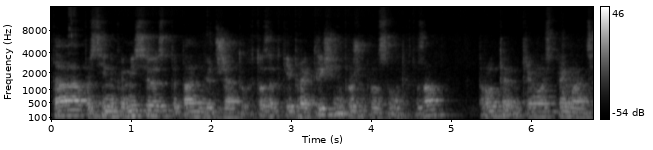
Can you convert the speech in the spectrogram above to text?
та постійну комісію з питань бюджету. Хто за такий проект рішення? Прошу проголосувати. Хто за? Проти утрималось приймається.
